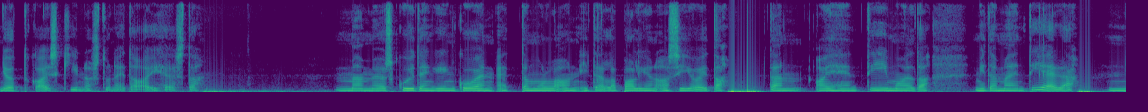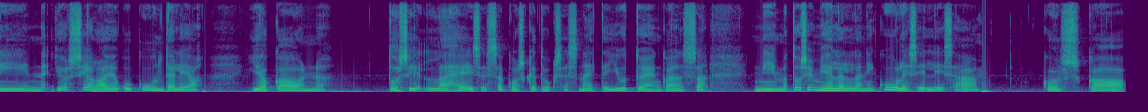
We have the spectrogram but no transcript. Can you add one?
jotka olisi kiinnostuneita aiheesta. Mä myös kuitenkin koen, että mulla on itsellä paljon asioita tämän aiheen tiimoilta, mitä mä en tiedä, niin jos siellä on joku kuuntelija, joka on tosi läheisessä kosketuksessa näiden juttujen kanssa, niin mä tosi mielelläni kuulisin lisää, koska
